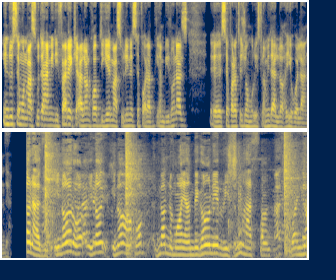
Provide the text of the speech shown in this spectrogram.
این دوستمون مسعود حمیدی فره که الان خب دیگه مسئولین سفارت بیان بیرون از سفارت جمهوری اسلامی در لاهه هلنده. اینا رو اینا اینا خب اینا نمایندگان رژیم هستند و اینا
